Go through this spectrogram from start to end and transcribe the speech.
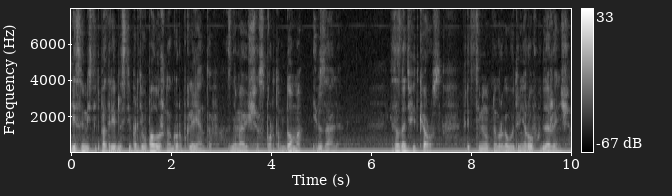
Или совместить потребности противоположных групп клиентов, занимающихся спортом дома и в зале. И создать Fit Course – 30-минутную круговую тренировку для женщин.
